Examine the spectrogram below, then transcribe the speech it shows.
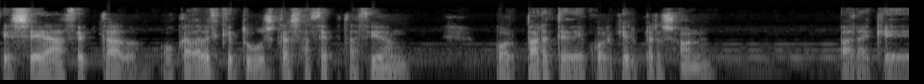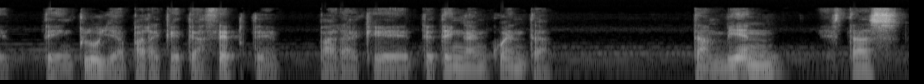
que sea aceptado, o cada vez que tú buscas aceptación por parte de cualquier persona, para que te incluya, para que te acepte, para que te tenga en cuenta, también estás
